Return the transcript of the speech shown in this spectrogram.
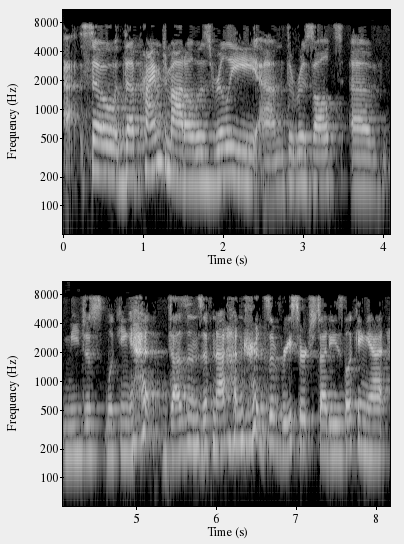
Uh, so the primed model was really um, the result of me just looking at dozens, if not hundreds, of research studies, looking at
